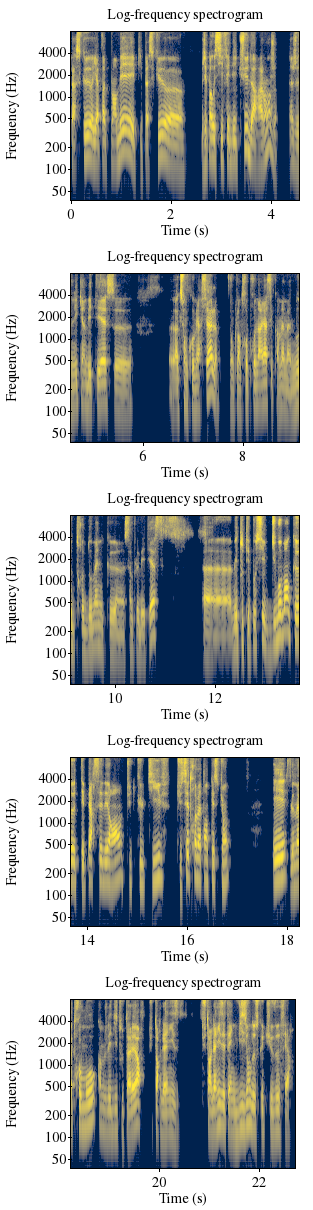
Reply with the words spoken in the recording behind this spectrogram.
parce qu'il n'y a pas de plan B et puis parce que je n'ai pas aussi fait d'études à rallonge. Hein, je n'ai qu'un BTS euh, euh, action commerciale. Donc l'entrepreneuriat, c'est quand même un autre domaine qu'un simple BTS. Euh, mais tout est possible. Du moment que tu es persévérant, tu te cultives, tu sais te remettre en question. Et le maître mot, comme je l'ai dit tout à l'heure, tu t'organises. Tu t'organises et tu as une vision de ce que tu veux faire.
